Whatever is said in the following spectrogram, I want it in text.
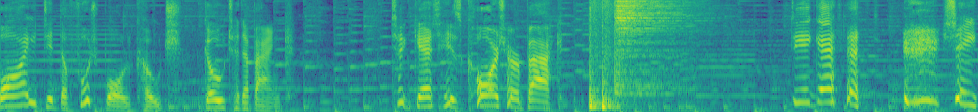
Why did the football coach go to the bank? To get his quarterback. Do you get it? See,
